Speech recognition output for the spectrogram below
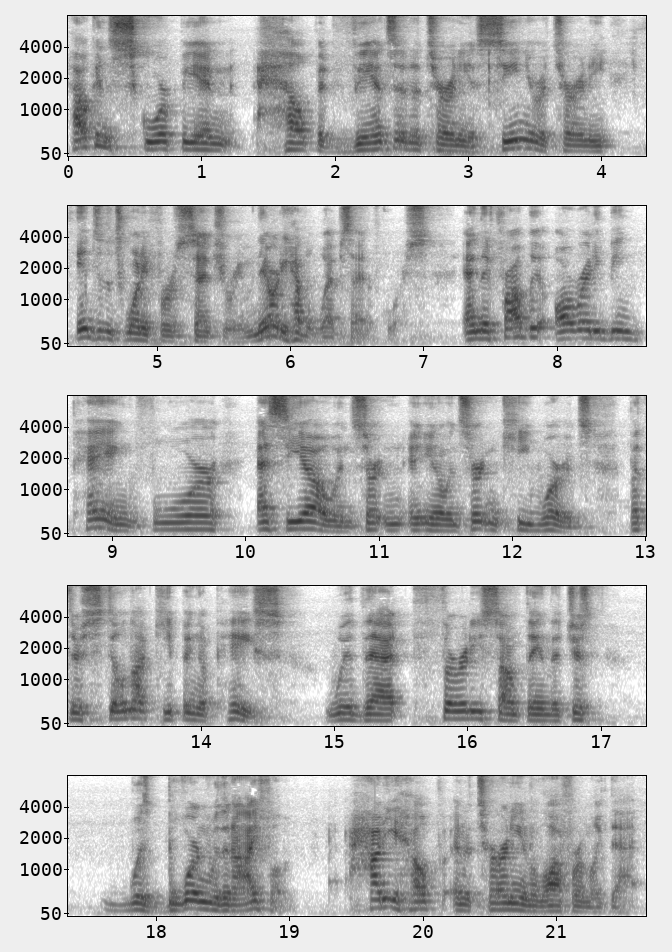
how can Scorpion help advance an attorney, a senior attorney, into the 21st century? I mean, they already have a website, of course, and they've probably already been paying for SEO in certain, you know, in certain keywords, but they're still not keeping a pace with that 30 something that just was born with an iPhone. How do you help an attorney in a law firm like that?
